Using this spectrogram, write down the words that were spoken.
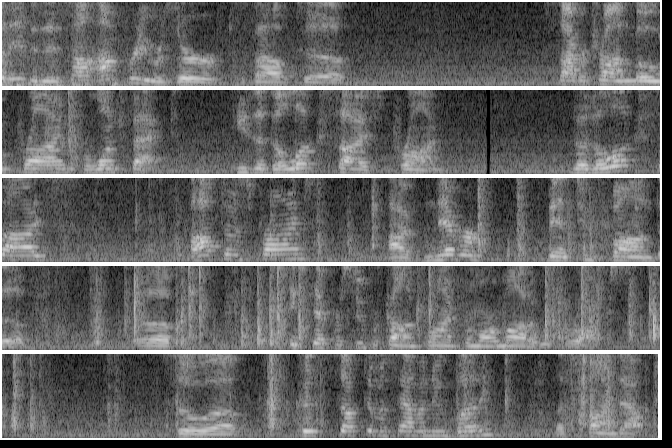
going into this, I'm pretty reserved about uh, Cybertron Mode Prime for one fact. He's a deluxe size Prime. The deluxe size Optimus Primes, I've never been too fond of. Uh, except for Supercon Prime from Armada, which rocks. So, uh, could Suctimus have a new buddy? Let's find out.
